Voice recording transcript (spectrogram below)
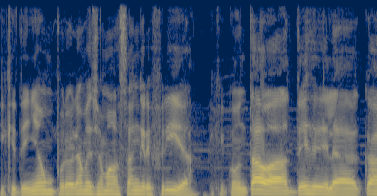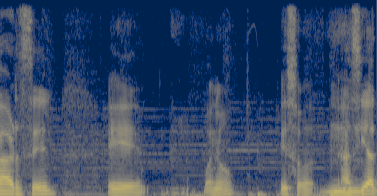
Y que tenía un programa llamado Sangre Fría, que contaba desde la cárcel, eh, bueno, eso, Mm. hacía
